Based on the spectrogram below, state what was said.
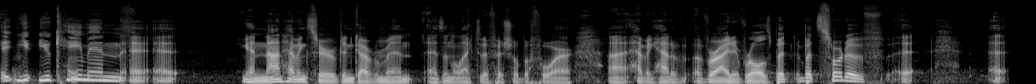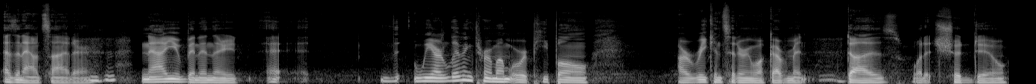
you, you came in uh, uh again, not having served in government as an elected official before, uh, having had a, a, variety of roles, but but sort of uh, as an outsider. Mm-hmm. Now you've been in there. Uh, th- we are living through a moment where people are reconsidering what government does, what it should do,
